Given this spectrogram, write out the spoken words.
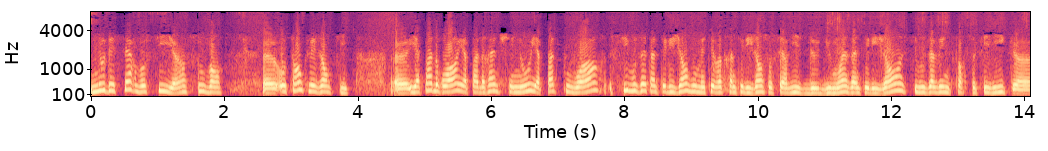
nous desservent aussi, hein, souvent, euh, autant que les anti. Il n'y a pas de roi, il n'y a pas de reine chez nous, il n'y a pas de pouvoir. Si vous êtes intelligent, vous mettez votre intelligence au service du moins intelligent. Si vous avez une force physique euh,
